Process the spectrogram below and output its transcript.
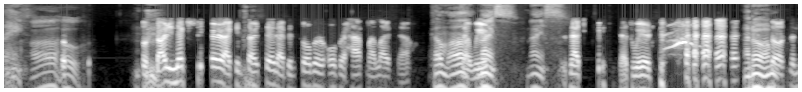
Dang. Oh, So starting next year, I can start saying I've been sober over half my life now. Come Isn't on. that weird? Nice. Nice. Isn't that that's weird? I know. I'm, so it's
